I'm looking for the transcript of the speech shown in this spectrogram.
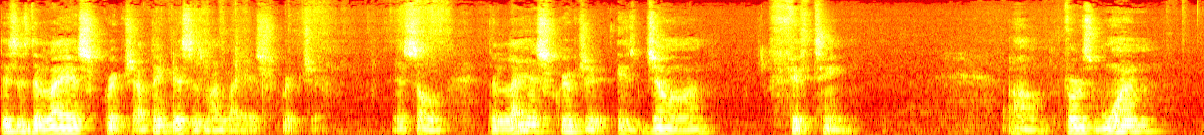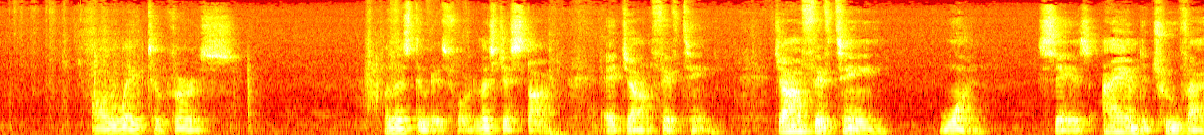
This is the last scripture. I think this is my last scripture. And so the last scripture is John 15, um, verse 1 all the way to verse. Well, let's do this for Let's just start at John 15. John 15, 1 says, I am the true vine,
